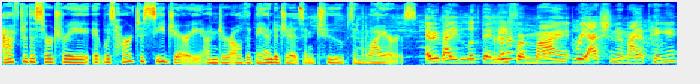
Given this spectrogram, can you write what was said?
After the surgery, it was hard to see Jerry under all the bandages and tubes and wires. Everybody looked at me for my reaction and my opinion.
